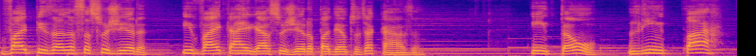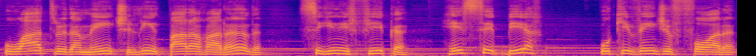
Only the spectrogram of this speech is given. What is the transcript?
vai pisar nessa sujeira e vai carregar a sujeira para dentro da casa. Então, limpar o átrio da mente, limpar a varanda, significa receber o que vem de fora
